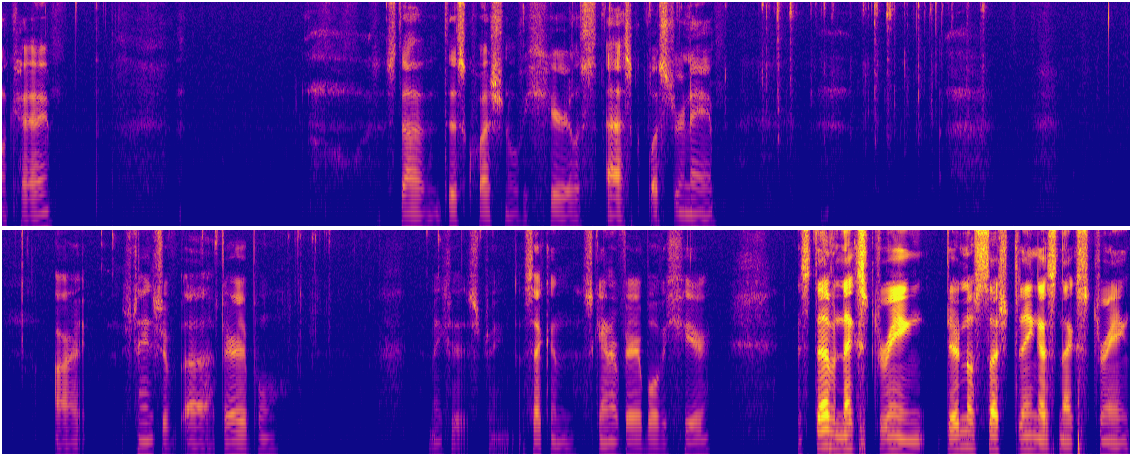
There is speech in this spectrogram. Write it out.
Okay. Instead of this question over here, let's ask, what's your name? Alright, change the uh, variable. Make it a string. A second scanner variable over here. Instead of next string, there's no such thing as next string.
